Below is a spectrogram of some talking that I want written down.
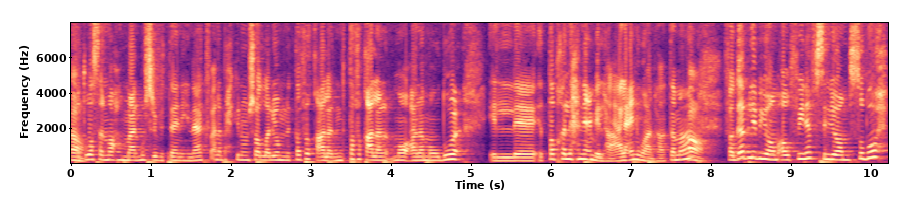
آه. بتواصل معهم مع المشرف الثاني هناك فأنا بحكي له إن شاء الله اليوم نتفق على نتفق على مو على موضوع ال- الطبخة اللي حنعملها على عنوانها تمام آه. فقبل بيوم أو في نفس اليوم الصبح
